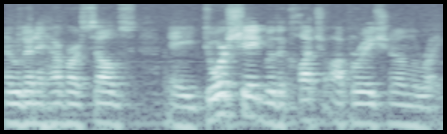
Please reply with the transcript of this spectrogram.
and we're going to have ourselves a door shade with a clutch operation on the right.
